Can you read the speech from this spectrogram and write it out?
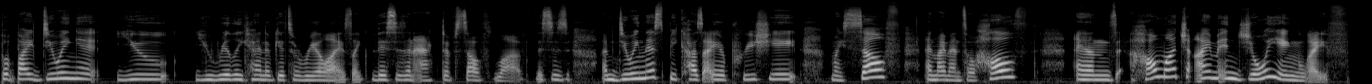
but by doing it, you you really kind of get to realize like this is an act of self-love. This is I'm doing this because I appreciate myself and my mental health and how much I'm enjoying life.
